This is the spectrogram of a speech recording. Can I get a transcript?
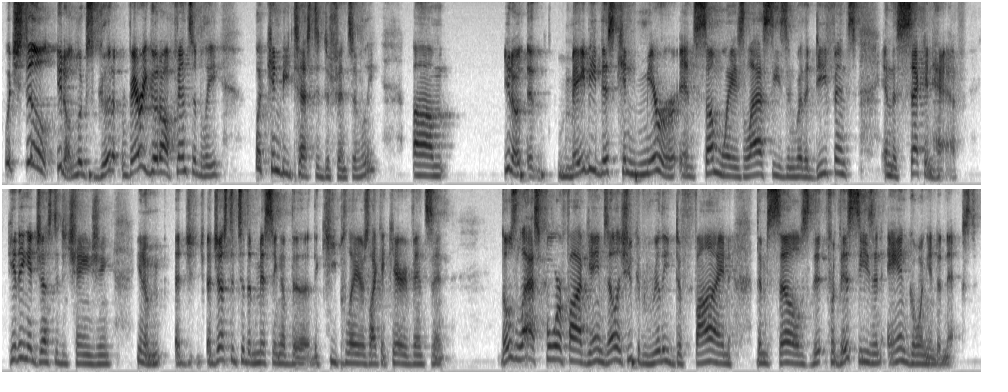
which still you know looks good, very good offensively, but can be tested defensively. Um, you know, maybe this can mirror in some ways last season where the defense in the second half getting adjusted to changing, you know, adjusted to the missing of the the key players like a Kary Vincent. Those last four or five games, LSU could really define themselves for this season and going into next.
